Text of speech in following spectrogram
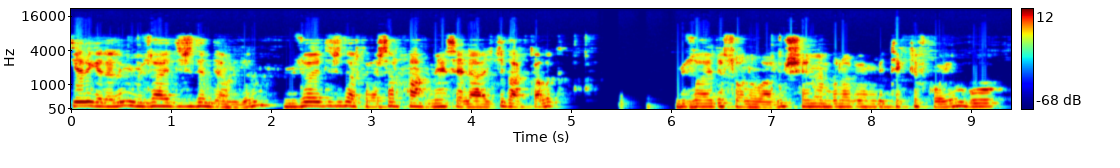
geri gelelim müzayedeciden devam edelim. Müzayedecide arkadaşlar ha mesela 2 dakikalık müzayede sonu varmış. Hemen buna ben bir teklif koyayım. Bu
